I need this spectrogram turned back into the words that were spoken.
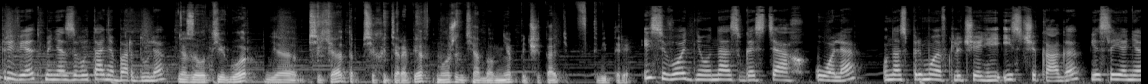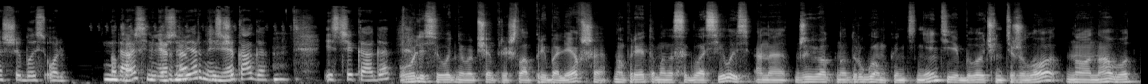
привет, меня зовут Аня Бардуля. Меня зовут Егор, я психиатр, психотерапевт, можете обо мне почитать в Твиттере. И сегодня у нас в гостях Оля. У нас прямое включение из Чикаго, если я не ошиблась, Оль. Поправь да, меня, все верно, из Привет. Чикаго. Из Чикаго. Оля сегодня вообще пришла приболевшая, но при этом она согласилась. Она живет на другом континенте, ей было очень тяжело, но она вот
